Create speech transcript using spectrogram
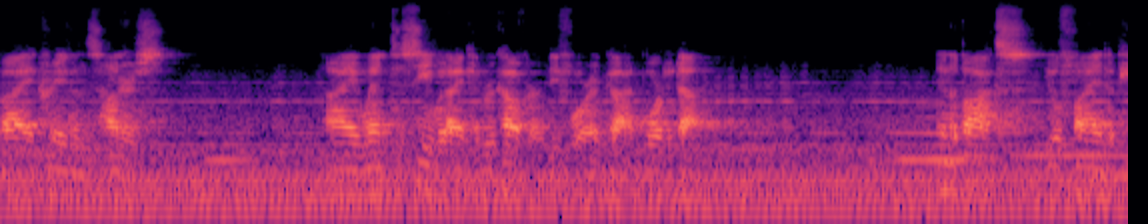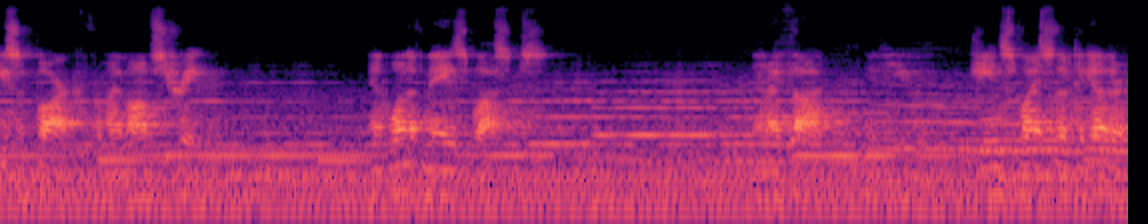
by Kraven's hunters, I went to see what I could recover before it got boarded up. In the box, you'll find a piece of bark from my mom's tree and one of May's blossoms. And I thought, if you gene splice them together,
